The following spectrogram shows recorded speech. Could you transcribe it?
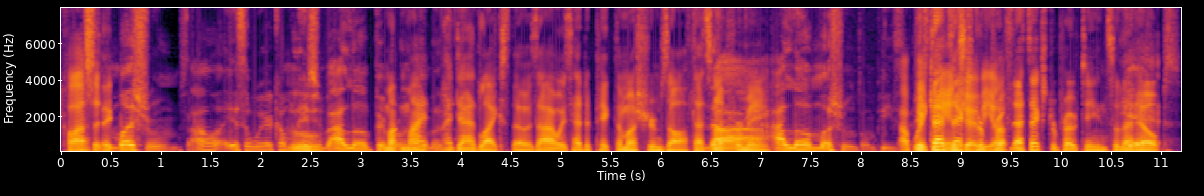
Classic. and mushrooms. I don't. It's a weird combination, Ooh. but I love pepperoni. My my, mushrooms. my dad likes those. I always had to pick the mushrooms off. That's not for me. I love mushrooms on pizza. I'll pick an that's extra. anchovy Pro- off. that's extra protein, so that Yeah. helps.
